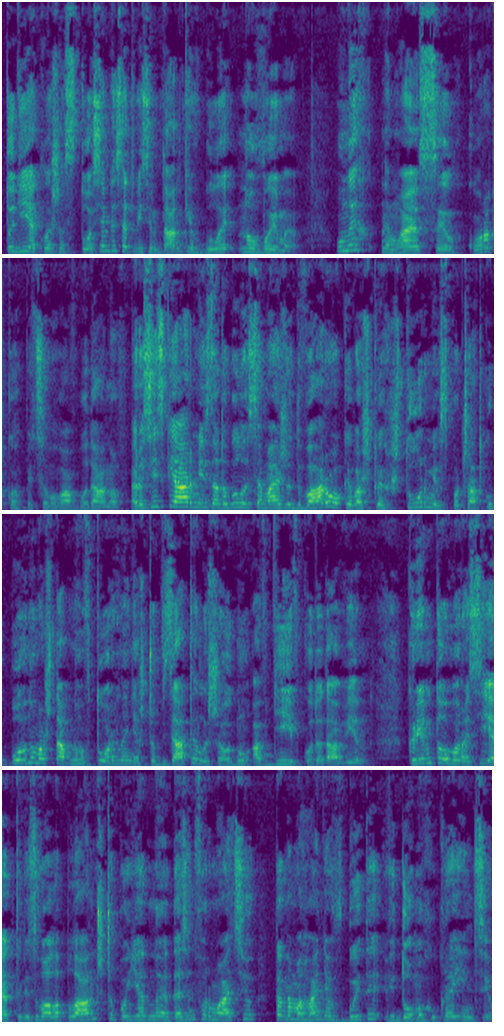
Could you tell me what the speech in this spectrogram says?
тоді як лише 178 танків були новими. У них немає сил, коротко підсумував Буданов. Російській армії знадобилося майже два роки важких штурмів з початку повномасштабного вторгнення, щоб взяти лише одну Авдіївку. Додав він. Крім того, Росія активізувала план, що поєднує дезінформацію та намагання вбити відомих українців.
